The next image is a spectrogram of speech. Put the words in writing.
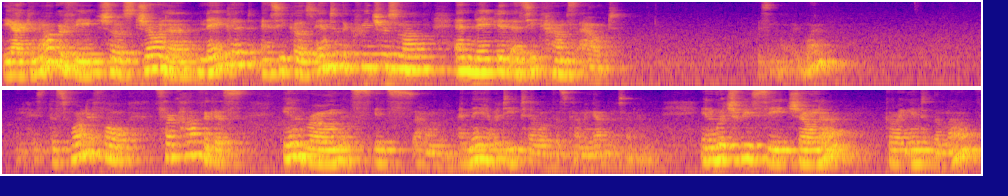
The iconography shows Jonah naked as he goes into the creature's mouth and naked as he comes out. There's another one. there's this wonderful sarcophagus in Rome. It's, it's um, I may have a detail of this coming up in in which we see Jonah going into the mouth,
